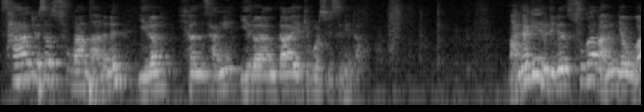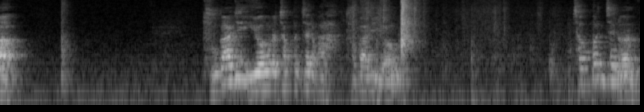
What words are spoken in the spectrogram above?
사주에서 수가 많으면 이런 현상이 일어난다 이렇게 볼 수 있습니다. 만약에 예를 들면 수가 많은 경우가 두 가지 유형으로 첫 번째로 봐라. 두 가지 유형. 첫 번째는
